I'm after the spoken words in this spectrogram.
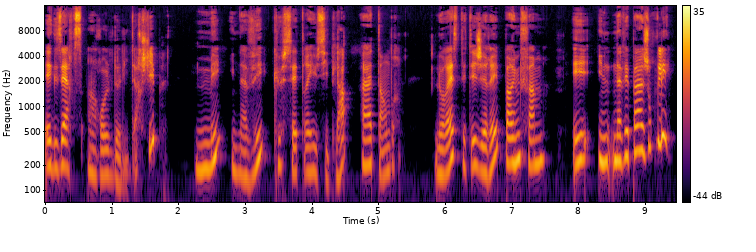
exercent un rôle de leadership, mais ils n'avaient que cette réussite-là à atteindre. Le reste était géré par une femme. Et ils n'avaient pas à jongler.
